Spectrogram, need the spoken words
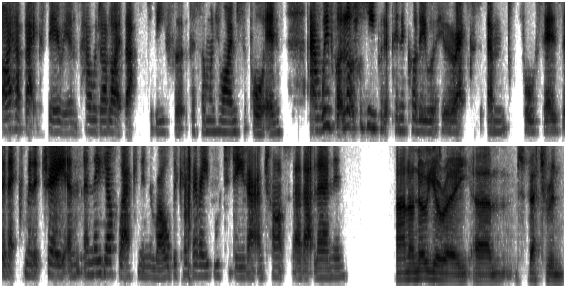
I had that experience. How would I like that to be for, for someone who I'm supporting? And we've got lots of people at Pinnacle who, who are ex um, forces and ex military, and, and they love working in the role because they're able to do that and transfer that learning. And I know you're a um, veteran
